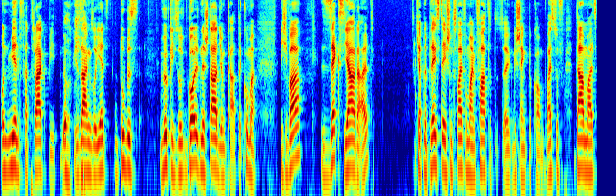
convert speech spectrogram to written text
und mir einen Vertrag bieten. Okay. Die sagen so, jetzt, du bist wirklich so goldene Stadionkarte. Guck mal, ich war sechs Jahre alt. Ich habe eine Playstation 2 von meinem Vater äh, geschenkt bekommen. Weißt du, damals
